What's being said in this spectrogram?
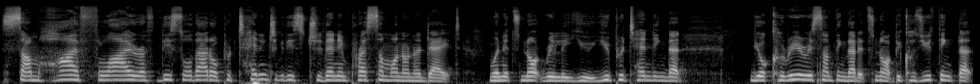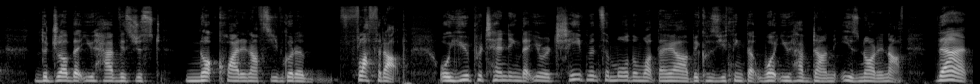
some high flyer of this or that, or pretending to be this to then impress someone on a date when it's not really you. You pretending that your career is something that it's not because you think that the job that you have is just not quite enough, so you've got to fluff it up. Or you pretending that your achievements are more than what they are because you think that what you have done is not enough. That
